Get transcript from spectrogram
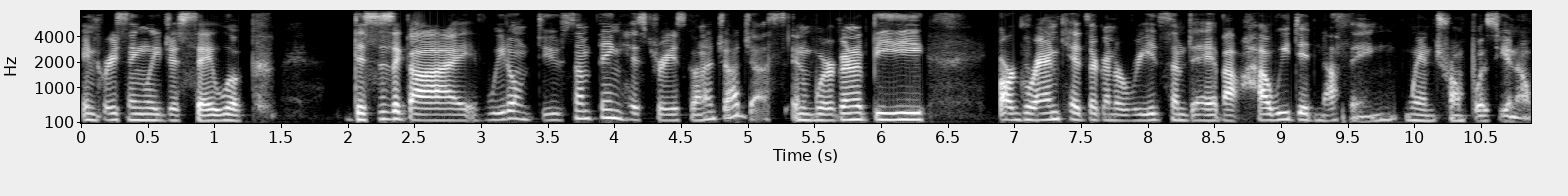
increasingly just say, look, this is a guy, if we don't do something, history is going to judge us. And we're going to be, our grandkids are going to read someday about how we did nothing when Trump was, you know,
